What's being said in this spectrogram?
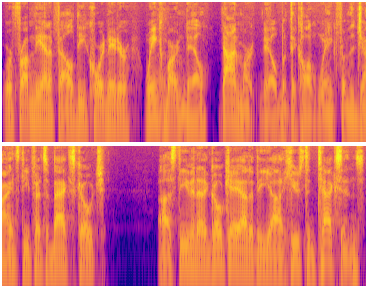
were from the NFL. D coordinator Wink Martindale, Don Martindale, but they call him Wink from the Giants. Defensive backs coach uh, Stephen Adegoke out of the uh, Houston Texans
